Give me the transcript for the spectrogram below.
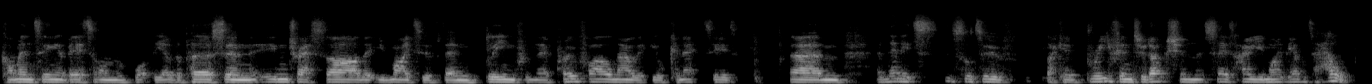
commenting a bit on what the other person interests are that you might have then gleaned from their profile now that you're connected. Um, and then it's sort of like a brief introduction that says how you might be able to help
